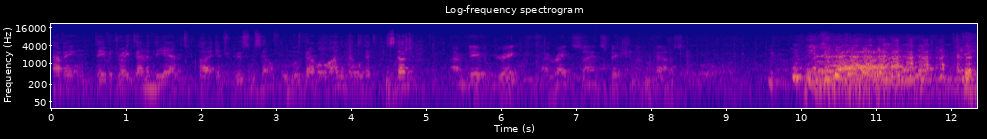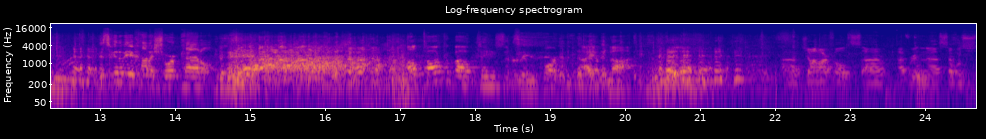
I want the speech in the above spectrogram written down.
having David Drake down at the end uh, introduce himself. We'll move down the line and then we'll get to the discussion. I'm David Drake. I write science fiction and fantasy. This is going to be a kind of short panel. I'll talk about things that are important. I am not. Uh, John R. Fultz, uh, I've written uh, several sh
